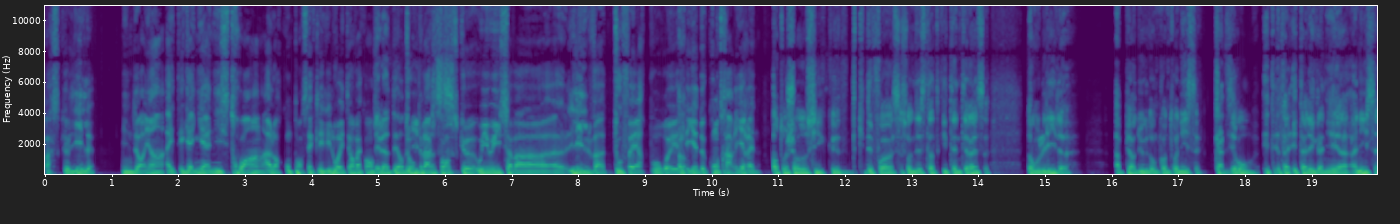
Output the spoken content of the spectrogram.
Parce que Lille, mine de rien, a été gagné à Nice 3-1 alors qu'on pensait que les Lillois étaient en vacances. Et la de Donc Lille, là, je pense que oui, oui, ça va. Lille va tout faire pour essayer de contrarier Rennes. Autre chose aussi, que, des fois, ce sont des stats qui t'intéressent. Donc Lille a perdu donc contre Nice 4-0, est, est, est allé gagner à, à Nice,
